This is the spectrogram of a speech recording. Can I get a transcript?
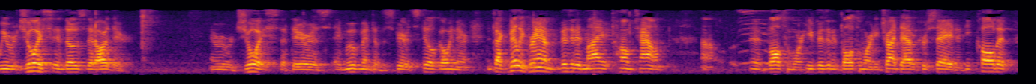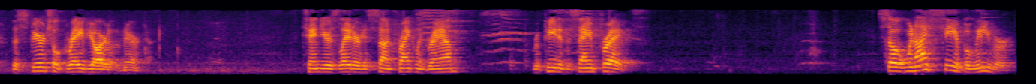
We rejoice in those that are there. And we rejoice that there is a movement of the Spirit still going there. In fact, Billy Graham visited my hometown, uh, Baltimore. He visited Baltimore and he tried to have a crusade, and he called it the spiritual graveyard of America. Ten years later, his son Franklin Graham repeated the same phrase. So when I see a believer,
